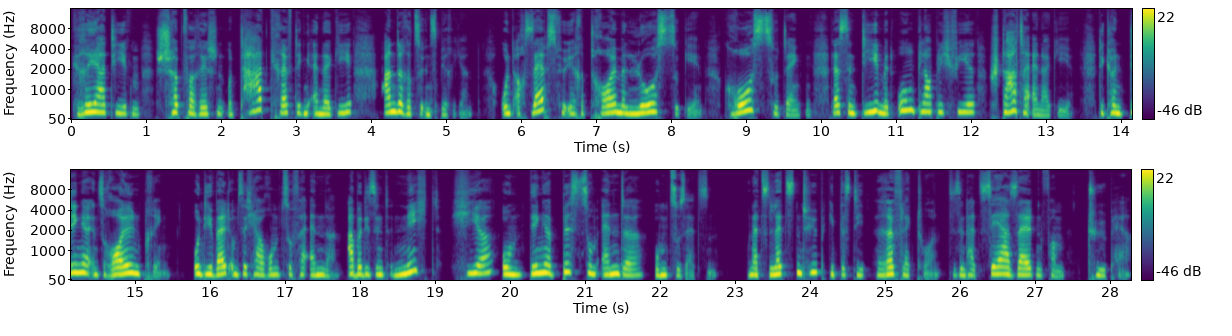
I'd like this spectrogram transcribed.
kreativen, schöpferischen und tatkräftigen Energie andere zu inspirieren und auch selbst für ihre Träume loszugehen, groß zu denken. Das sind die mit unglaublich viel Starterenergie. Die können Dinge ins Rollen bringen und die Welt um sich herum zu verändern. Aber die sind nicht hier, um Dinge bis zum Ende umzusetzen. Und als letzten Typ gibt es die Reflektoren. Sie sind halt sehr selten vom Typ her.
